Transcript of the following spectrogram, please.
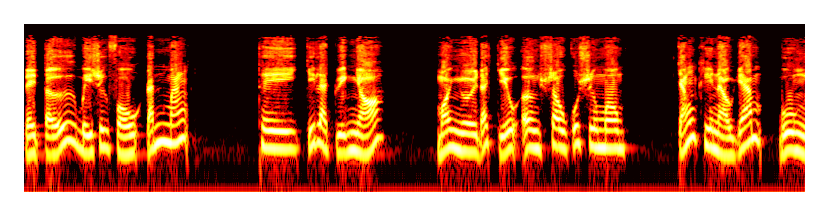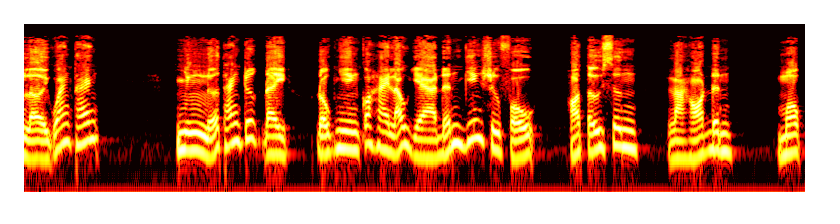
đệ tử bị sư phụ đánh mắng. Thì chỉ là chuyện nhỏ. Mọi người đã chịu ơn sâu của sư môn. Chẳng khi nào dám buông lời quán thán. Nhưng nửa tháng trước đây, đột nhiên có hai lão già đến viếng sư phụ. Họ tự xưng là họ đinh. Một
